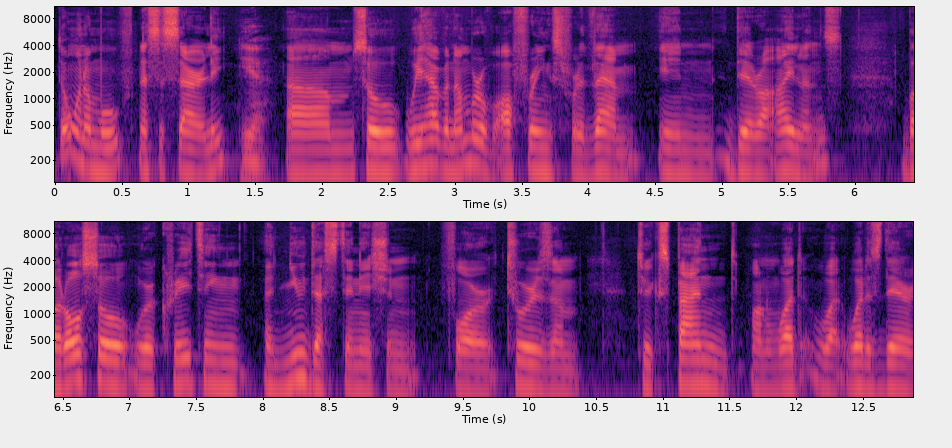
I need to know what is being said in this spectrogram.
don't want to move necessarily. Yeah. Um, so we have a number of offerings for them in Deira Islands, but also we're creating a new destination for tourism to expand on what, what, what is there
